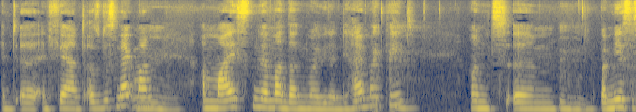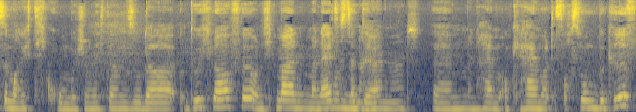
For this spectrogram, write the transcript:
ent, äh, entfernt. Also das merkt man mhm. am meisten, wenn man dann mal wieder in die Heimat geht. Und ähm, mhm. bei mir ist das immer richtig komisch, wenn ich dann so da durchlaufe. Und ich meine, meine Eltern sind ja. Heimat? Ähm, meine Heimat. Okay, Heimat ist auch so ein Begriff.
